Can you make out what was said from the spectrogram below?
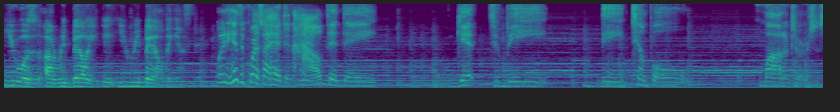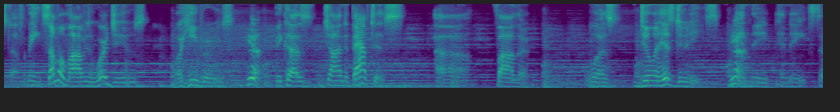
you was a rebellion. You rebelled against it. But here's the question I had then: How did they get to be the temple monitors and stuff? I mean, some of them obviously were Jews or Hebrews. Yeah. Because John the Baptist, uh, father, was doing his duties Yeah. in the in the so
